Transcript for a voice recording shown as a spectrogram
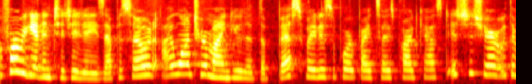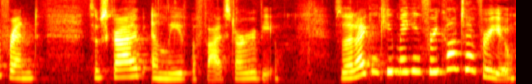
Before we get into today's episode, I want to remind you that the best way to support Bite Size Podcast is to share it with a friend, subscribe, and leave a five star review so that I can keep making free content for you.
